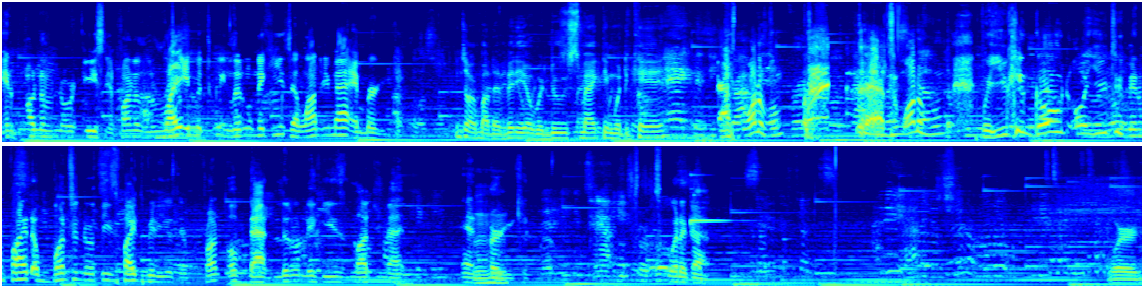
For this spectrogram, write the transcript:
in front of Northeast, in front of the, right in between Little Nicky's and Laundromat and Burger King. You talking about that video where dude smacked him with the can? That's one of them. That's one of them. But you can go on YouTube and find a bunch of Northeast fights videos in front of that Little Nicky's Laundromat and Mhm. Burger King. Swear to God. Word.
